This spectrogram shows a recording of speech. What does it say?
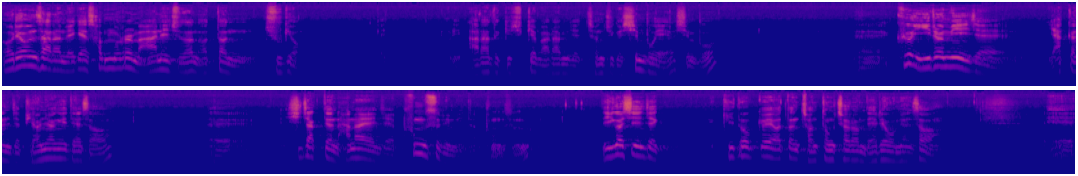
어려운 사람에게 선물을 많이 주던 어떤 주교, 우리 알아듣기 쉽게 말하면 이제 전주교 신부예요, 신부. 에, 그 이름이 이제 약간 이제 변형이 돼서 에, 시작된 하나의 이제 풍습입니다. 풍습. 이것이 이제 기독교의 어떤 전통처럼 내려오면서 에,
